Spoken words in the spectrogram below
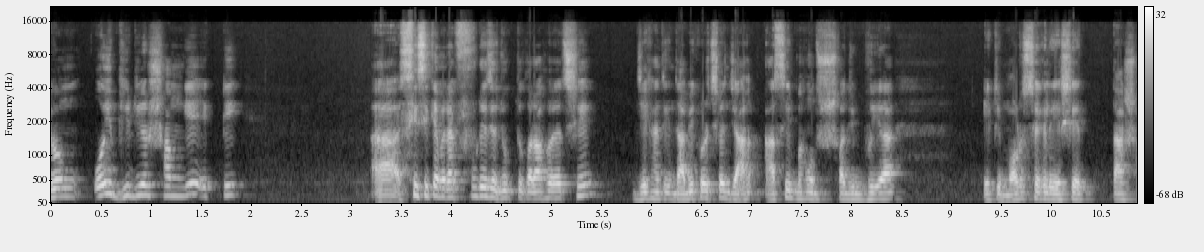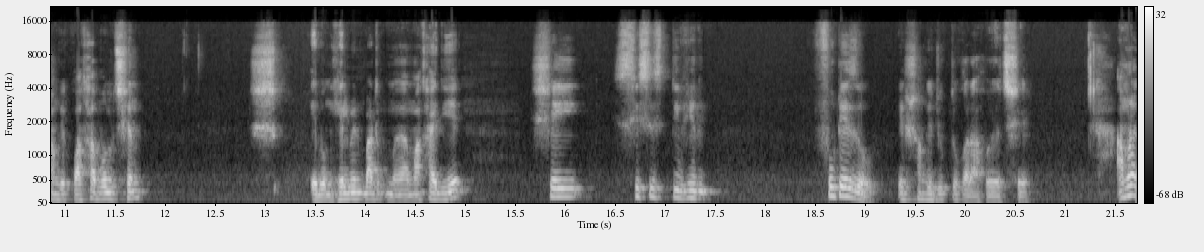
এবং ওই ভিডিওর সঙ্গে একটি সিসি ক্যামেরা ফুটেজে যুক্ত করা হয়েছে, যেখানে তিনি দাবি করেছিলেন যে আসিফ মাহমুদ, সজীব ভুইয়া একটি মোটরসাইকেলে এসে তার সঙ্গে কথা বলছেন এবং হেলমেট মাথায় দিয়ে সেই সিসিটিভির ফুটেজও এর সঙ্গে যুক্ত করা হয়েছে। আমরা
